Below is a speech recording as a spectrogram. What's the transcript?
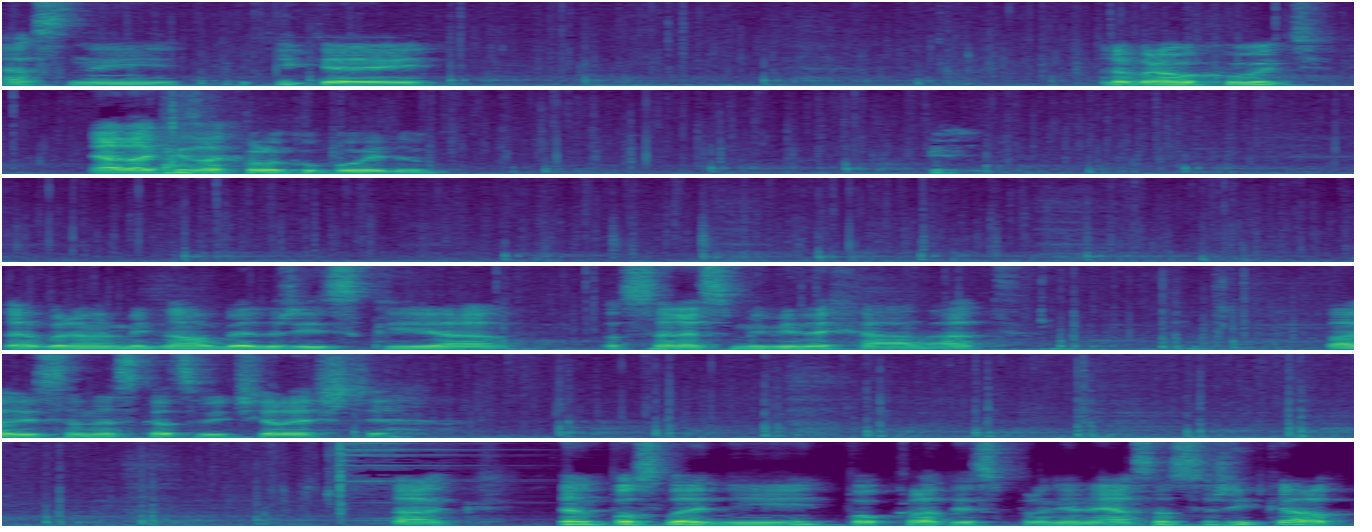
Jasný, utíkej. Dobrou chuť. Já taky za chvilku půjdu. Tady budeme mít na oběd řízky a to se nesmí vynechávat. Zvlášť jsem dneska cvičil ještě. Tak, ten poslední poklad je splněný. Já jsem si říkal,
